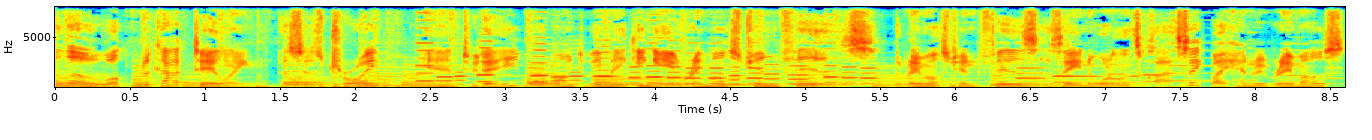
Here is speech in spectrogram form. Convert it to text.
Hello, welcome to Cocktailing. This is Troy, and today we're going to be making a Ramos Gin Fizz. The Ramos Gin Fizz is a New Orleans classic by Henry Ramos,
